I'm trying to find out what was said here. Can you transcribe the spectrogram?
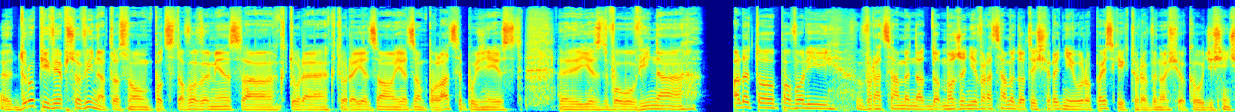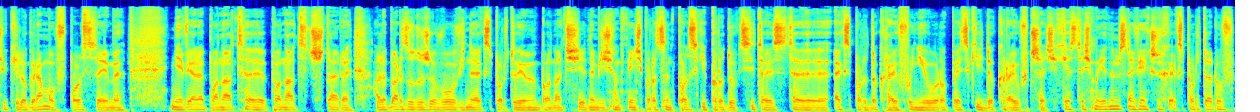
Y, drób i wieprzowina to są podstawowe mięsa, które, które jedzą, jedzą Polacy. Później jest, y, jest wołowina, ale to powoli wracamy, na, do, może nie wracamy do tej średniej europejskiej, która wynosi około 10 kg. W Polsce jemy niewiele ponad, e, ponad 4, ale bardzo dużo wołowiny eksportujemy. Ponad 75% polskiej produkcji to jest e, eksport do krajów Unii Europejskiej do krajów trzecich. Jesteśmy jednym z największych eksporterów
